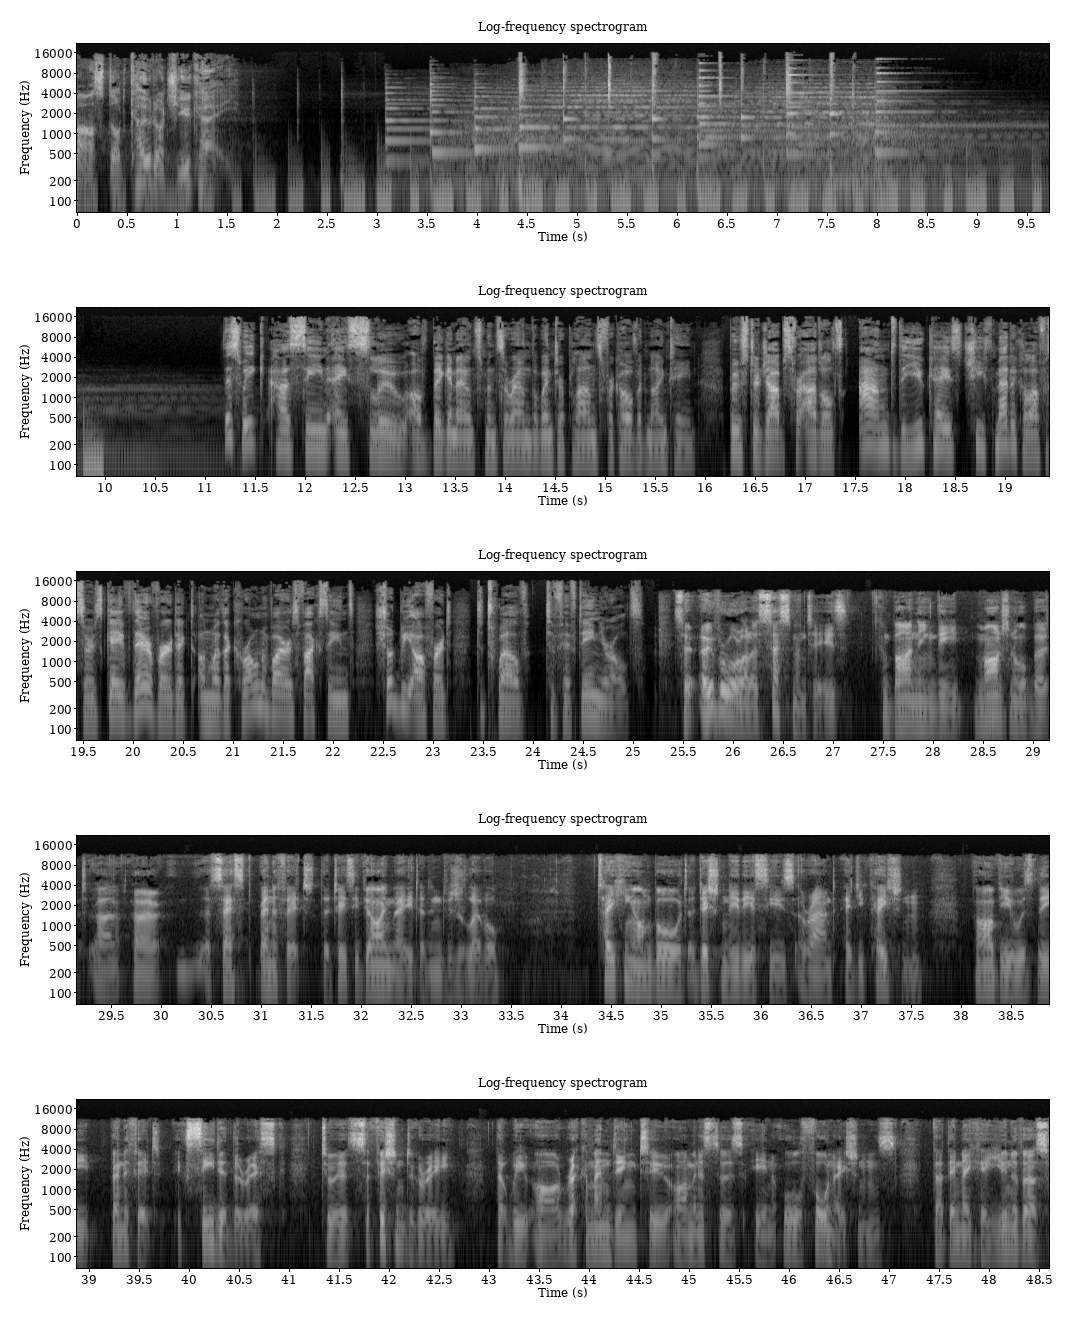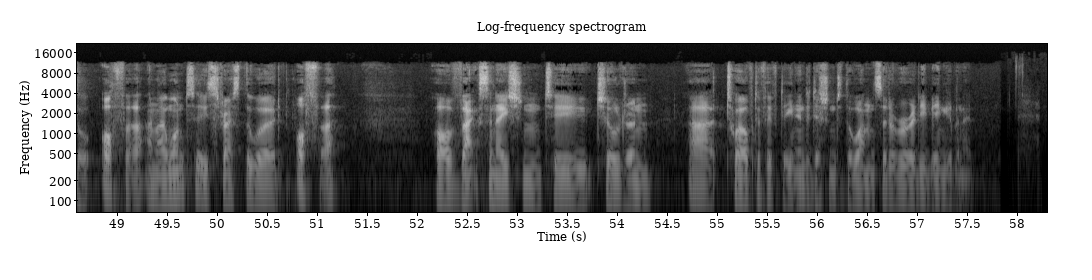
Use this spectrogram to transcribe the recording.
This week has seen a slew of big announcements around the winter plans for COVID 19. Booster jabs for adults and the UK's chief medical officers gave their verdict on whether coronavirus vaccines should be offered to 12 to 15 year olds. So overall, our assessment is combining the marginal but uh, uh, assessed benefit that JCVI made at an individual level, taking on board additionally the issues around education. Our view was the benefit exceeded the risk to a sufficient degree that we are recommending to our ministers in all four nations that they make a universal offer, and I want to stress the word offer, of vaccination to children uh, 12 to 15, in addition to the ones that are already being given it.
